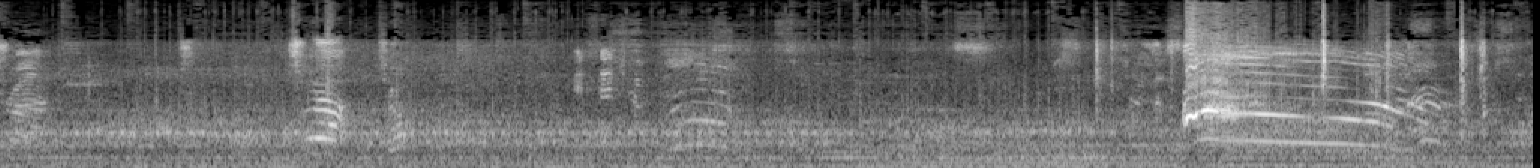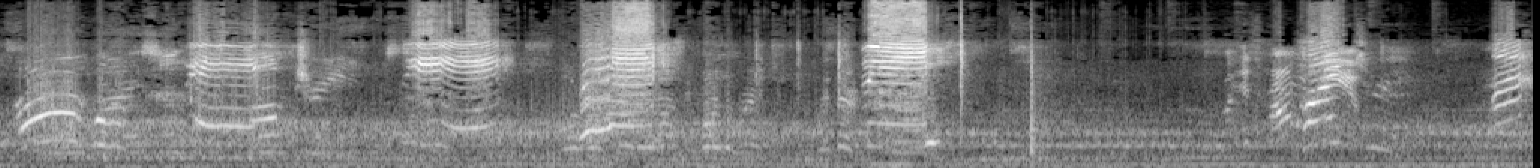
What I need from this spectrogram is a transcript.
Truck. Truck. Sure. It said truck. Oh. Oh, palm trees. Before the bridge. Right there. What is wrong with you? Wait!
